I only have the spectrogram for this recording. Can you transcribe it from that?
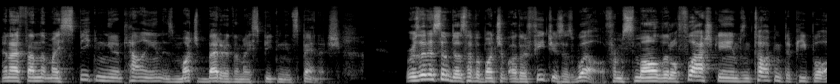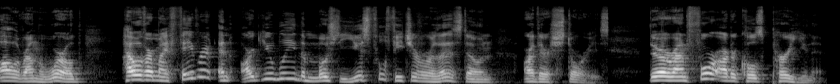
and I found that my speaking in Italian is much better than my speaking in Spanish. Rosetta Stone does have a bunch of other features as well, from small little flash games and talking to people all around the world. However, my favorite and arguably the most useful feature of Rosetta Stone are their stories. There are around four articles per unit.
